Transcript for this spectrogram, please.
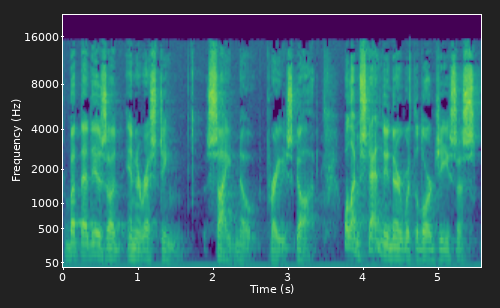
but that is an interesting side note. Praise God. Well, I'm standing there with the Lord Jesus.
